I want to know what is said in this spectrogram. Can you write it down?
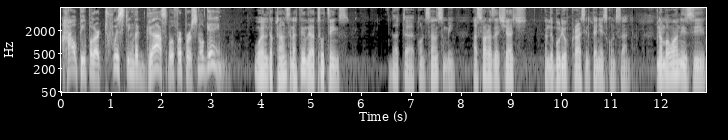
how people are twisting the gospel for personal gain? Well, Dr. Hansen, I think there are two things that uh, concerns me as far as the church and the body of Christ in Kenya is concerned. Number one is the,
